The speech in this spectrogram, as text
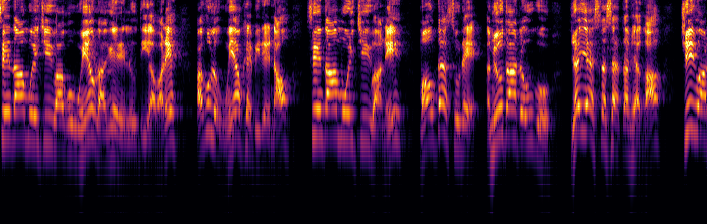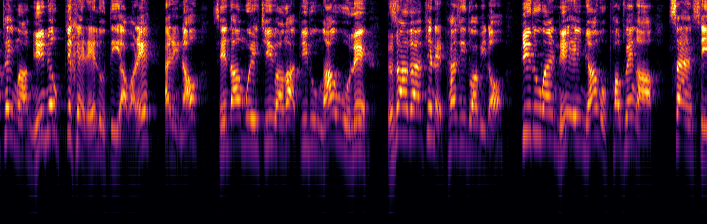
စင်သားမွေးကြီးရွာကိုဝင်ရောက်လာခဲ့တယ်လို့သိရပါတယ် အခုလိုဝင်ရောက်ခဲ့ပြီးတဲ့နောက်စင်သားမွေးကြီးရွာနေမောင်တက်ဆိုတဲ့အမျိုးသားတအုပ်ကိုရဲရဲဆက်ဆက်တပ်ဖြတ်ကကြေးရွာထိတ်မှာမြေမြုပ်ပစ်ခဲ့တယ်လို့သိရပါတယ်။အဲဒီနောက်စင်သားမွေကြေးရွာကပြည်သူ9ဦးကိုလည်းဒဇာကန်အဖြစ်နဲ့ဖမ်းဆီးသွားပြီးတော့ပြည်သူပိုင်းနေအိမ်များကိုဖောက်ထွင်းကစံစီ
